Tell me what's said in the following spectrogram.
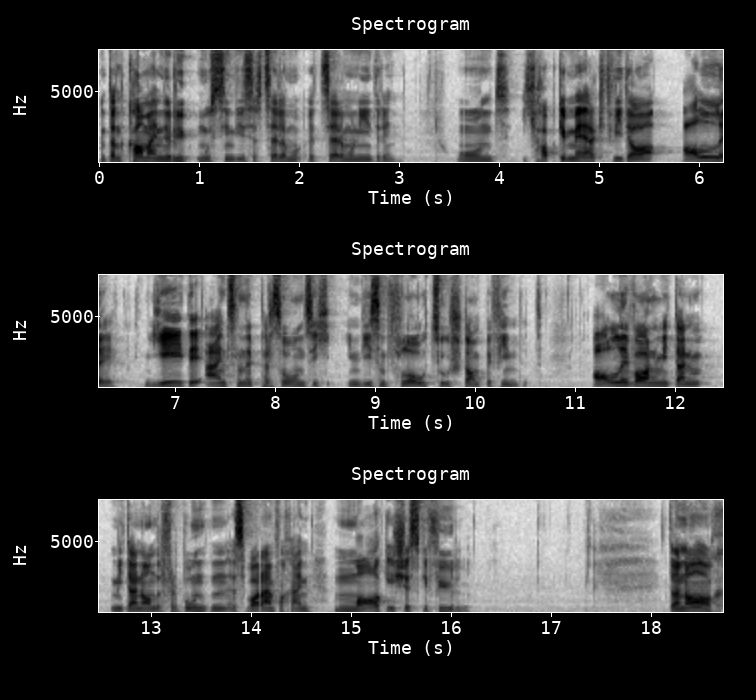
Und dann kam ein Rhythmus in dieser Zeremonie drin. Und ich habe gemerkt, wie da alle, jede einzelne Person sich in diesem Flow-Zustand befindet. Alle waren mit einem, miteinander verbunden. Es war einfach ein magisches Gefühl. Danach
